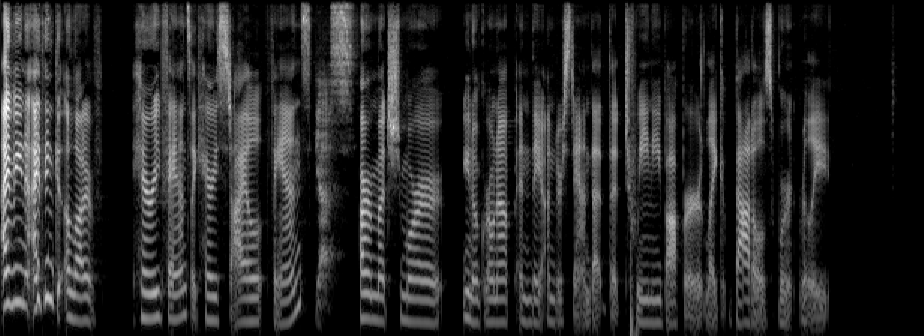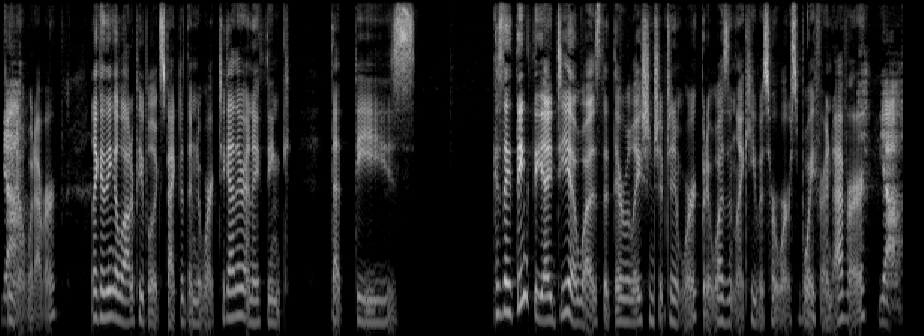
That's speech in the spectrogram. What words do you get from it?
i mean i think a lot of harry fans like harry style fans yes, are much more you know grown up and they understand that the tweeny bopper like battles weren't really yeah, you know whatever. Like i think a lot of people expected them to work together. And i think that these because i think the idea was that their relationship didn't work but it wasn't like he was her worst boyfriend ever yeah,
